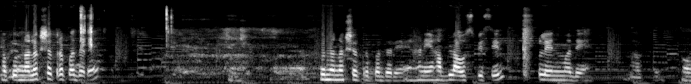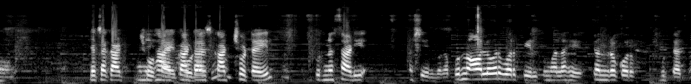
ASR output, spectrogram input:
हा पूर्ण नक्षत्र पदर आहे. पूर्ण नक्षत्र पदर आहे. आणि हा ब्लाउज पीस येईल प्लेन मध्ये. ओके. हो. त्याचा हा काटा. काठ छोटा येईल. पूर्ण साडी अशी येईल बघा. पूर्ण ऑल ओव्हर वर्क येईल तुम्हाला हे चंद्रकोर बुट्टाचं.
